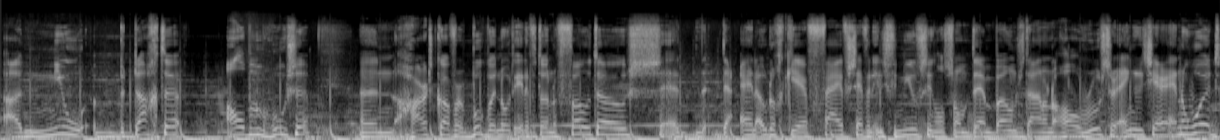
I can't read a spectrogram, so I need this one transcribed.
een nieuw bedachte albumhoesen. Een hardcover boek met nooit eerder vertoonde foto's. eh, En ook nog een keer 5 7-inch vinyl singles van Dan Bones, Down on the Hall, Rooster, Angry Chair en Wood.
